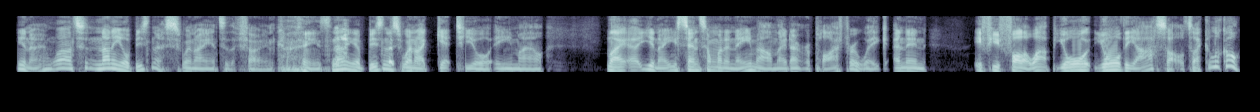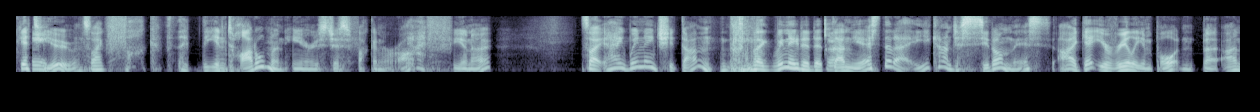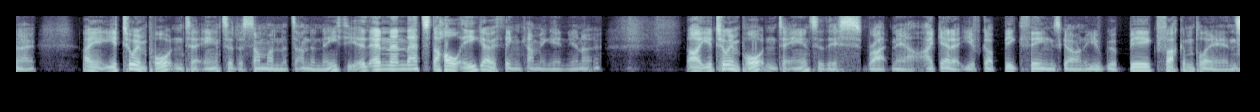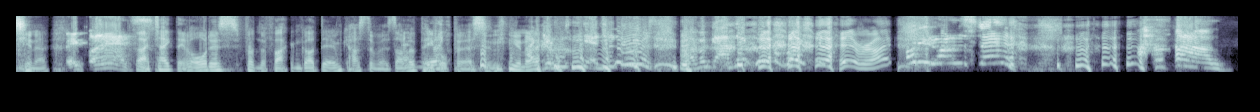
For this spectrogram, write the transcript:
you know, well, it's none of your business when I answer the phone. Kind of thing. It's none of your business when I get to your email. Like, uh, you know, you send someone an email and they don't reply for a week, and then if you follow up, you're you're the asshole. It's like, look, I'll get to Mm. you. It's like, fuck, the, the entitlement here is just fucking rife. You know, it's like, hey, we need shit done. like, we needed it done yesterday. You can't just sit on this. I get you're really important, but I know. I, you're too important to answer to someone that's underneath you, and then that's the whole ego thing coming in. You know, oh, you're too important to answer this right now. I get it. You've got big things going. You've got big fucking plans. You know, Big plans. I take the orders from the fucking goddamn customers. I'm a people person. You know, I give the engineers. I haven't got that. right? How do you not understand? um,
